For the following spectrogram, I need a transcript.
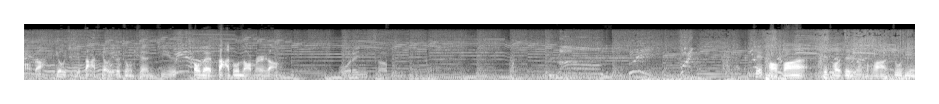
好的，又是个大跳跃的重拳击敲在大猪脑门上。这套方案，这套阵容的话，注定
